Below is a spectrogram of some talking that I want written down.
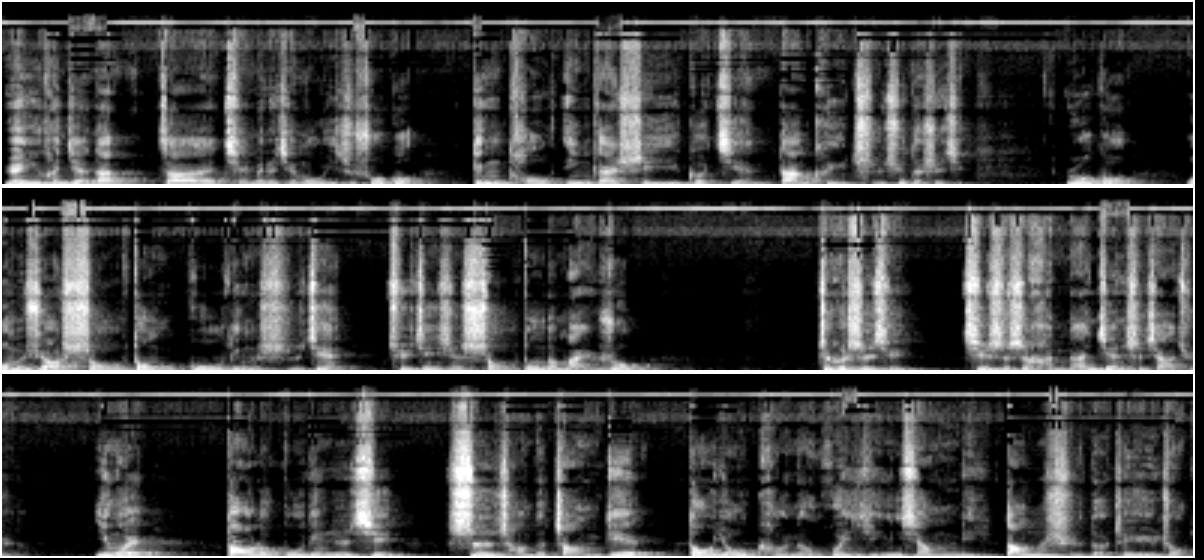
原因很简单，在前面的节目我一直说过，定投应该是一个简单可以持续的事情。如果我们需要手动固定时间去进行手动的买入，这个事情其实是很难坚持下去的，因为到了固定日期，市场的涨跌。都有可能会影响你当时的这一种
